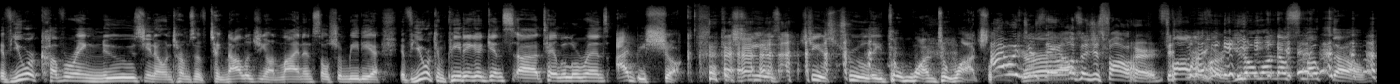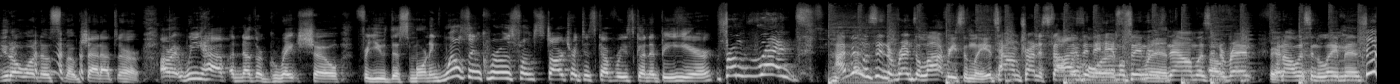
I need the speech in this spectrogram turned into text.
if you were covering news, you know, in terms of technology online and social media, if you were competing against uh, Taylor Lorenz, I'd be shook because she is she is truly the one to watch. I would just say also just follow her. Just Follow her. You don't want no smoke, though. You don't want no smoke. Shout out to her. All right, we have another great show for you this morning. Wilson Cruz from Star Trek Discovery is going to be here. From Rent. I've been listening to Rent a lot recently. It's how I'm trying to stop listening Hamilton. Is Rent. now I'm listening to oh, Rent, fair, and I'll listen to Les Mis.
